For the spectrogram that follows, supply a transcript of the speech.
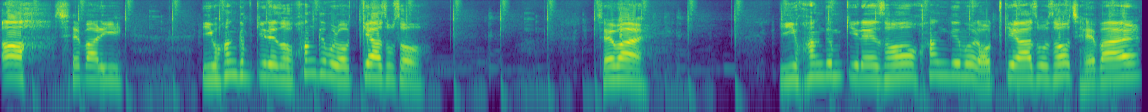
아 제발 이, 이 황금길에서 황금을 얻게 하소서. 제발 이 황금길에서 황금을 얻게 하소서 제발.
